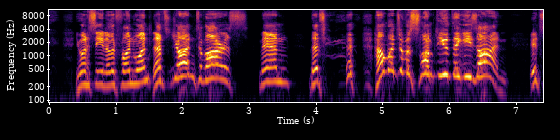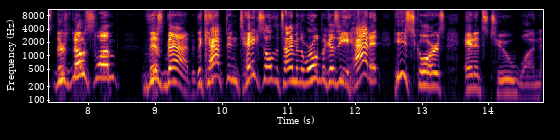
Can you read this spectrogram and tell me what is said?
you want to see another fun one? That's John Tavares, man. That's how much of a slump do you think he's on? It's there's no slump this bad. The captain takes all the time in the world because he had it. He scores, and it's 2 1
